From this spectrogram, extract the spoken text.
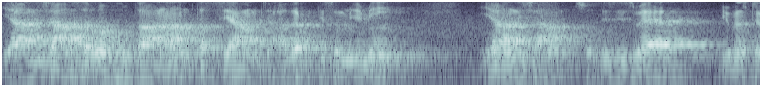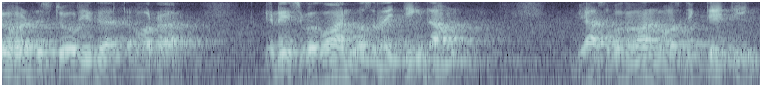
Ya nisha sarvabhutanam tasyam jagarti samyami. Ya nisha. So this is where you must have heard the story that our uh, Ganesh Bhagavan was writing down Vyasa Bhagavan was dictating,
